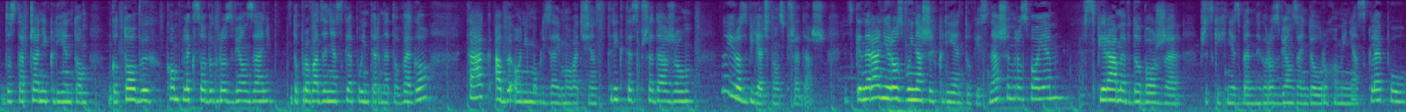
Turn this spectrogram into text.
dostarczanie klientom gotowych, kompleksowych rozwiązań do prowadzenia sklepu internetowego, tak aby oni mogli zajmować się stricte sprzedażą, no i rozwijać tą sprzedaż. Więc generalnie rozwój naszych klientów jest naszym rozwojem. Wspieramy w doborze wszystkich niezbędnych rozwiązań do uruchomienia sklepu,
